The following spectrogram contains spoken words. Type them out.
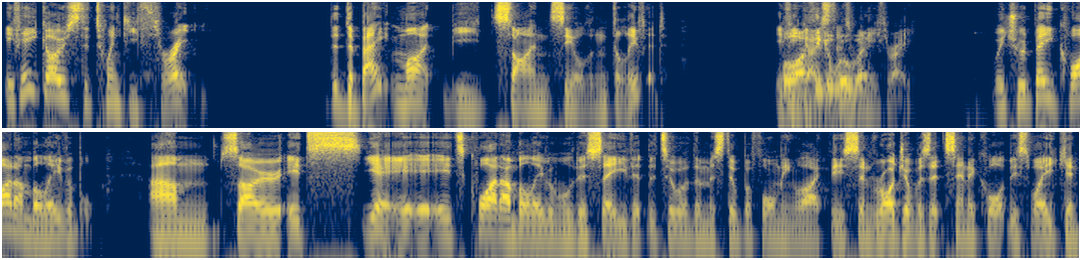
if he goes to 23, the debate might be signed, sealed, and delivered if Well, I he think goes it to will be. 23, which would be quite unbelievable. Um, so it's yeah, it- it's quite unbelievable to see that the two of them are still performing like this. And Roger was at centre court this week and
